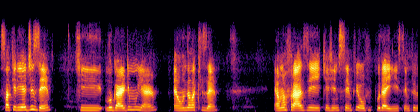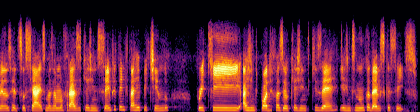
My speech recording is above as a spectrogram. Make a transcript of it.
Só queria dizer que lugar de mulher é onde ela quiser. É uma frase que a gente sempre ouve por aí, sempre vê nas redes sociais, mas é uma frase que a gente sempre tem que estar tá repetindo, porque a gente pode fazer o que a gente quiser e a gente nunca deve esquecer isso.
